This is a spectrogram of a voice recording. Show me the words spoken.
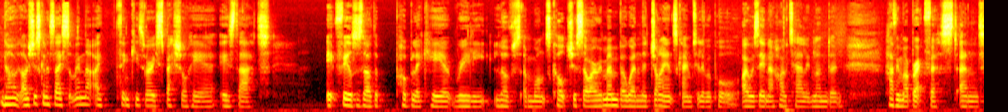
No, I was just going to say something that I think is very special here is that it feels as though the public here really loves and wants culture. So I remember when the Giants came to Liverpool, I was in a hotel in London having my breakfast and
